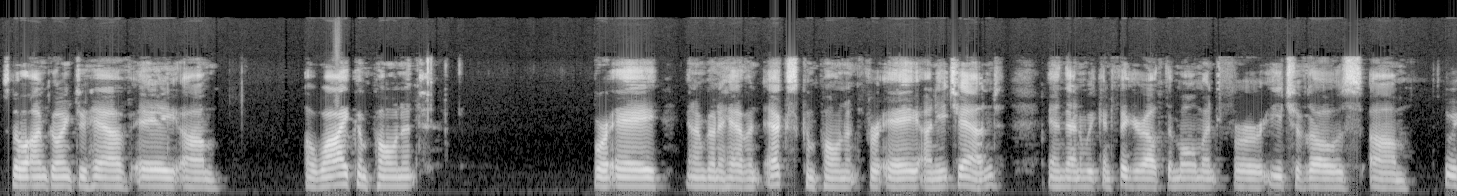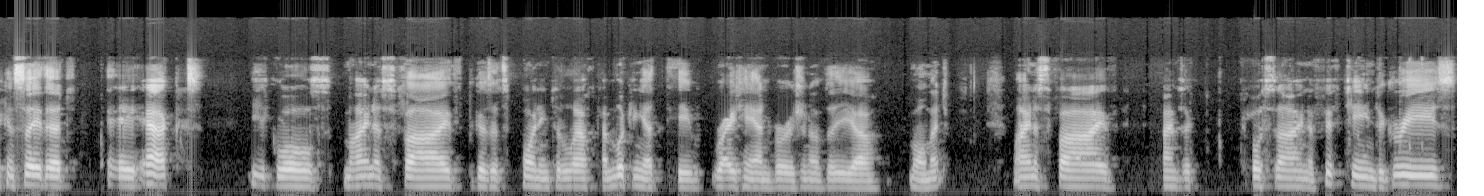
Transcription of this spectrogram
So I'm going to have a, um, a y component for A, and I'm going to have an x component for A on each end, and then we can figure out the moment for each of those. Um, we can say that AX equals minus 5 because it's pointing to the left. I'm looking at the right-hand version of the uh, moment. Minus 5 times a cosine of 15 degrees,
